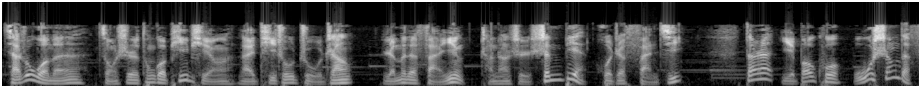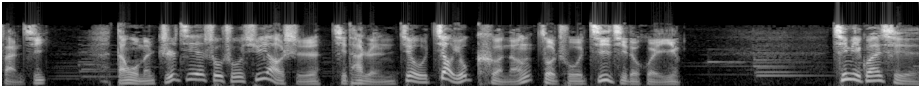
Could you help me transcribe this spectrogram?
假如我们总是通过批评来提出主张，人们的反应常常是申辩或者反击。当然也包括无声的反击。当我们直接说出需要时，其他人就较有可能做出积极的回应。亲密关系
